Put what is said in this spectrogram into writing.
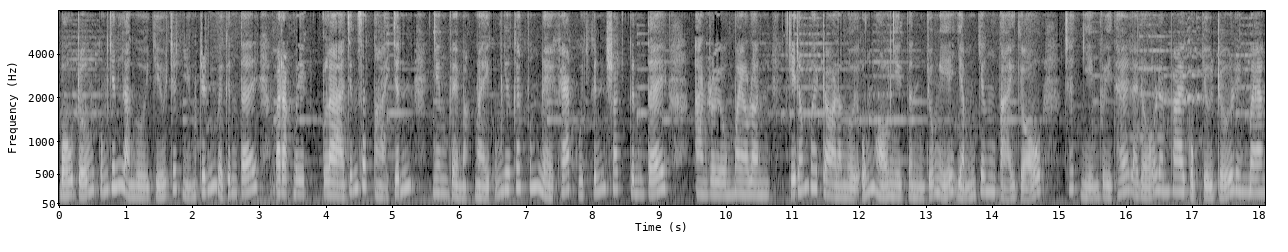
Bộ trưởng cũng chính là người chịu trách nhiệm chính về kinh tế và đặc biệt là chính sách tài chính, nhưng về mặt này cũng như các vấn đề khác của chính sách kinh tế, Andrew Mellon chỉ đóng vai trò là người ủng hộ nhiệt tình chủ nghĩa dậm chân tại chỗ, trách nhiệm vì thế lại đổ lên vai Cục Dự trữ Liên bang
